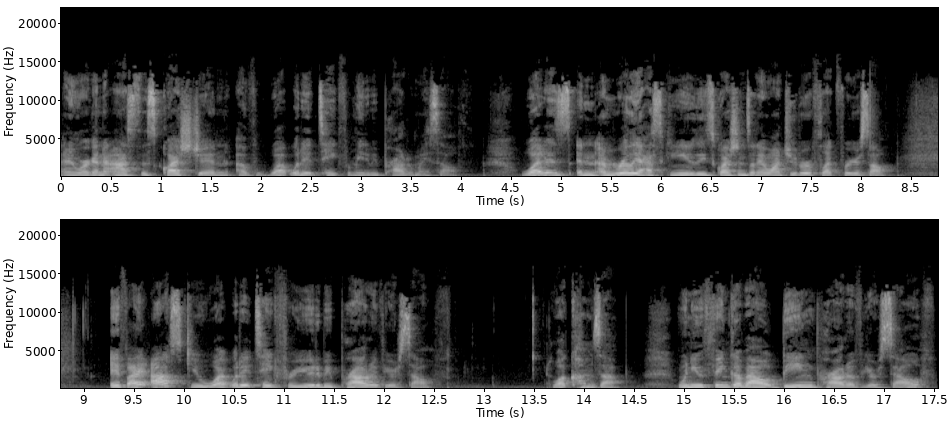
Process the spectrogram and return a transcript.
and we're going to ask this question of what would it take for me to be proud of myself? What is, and I'm really asking you these questions and I want you to reflect for yourself. If I ask you, what would it take for you to be proud of yourself? What comes up? When you think about being proud of yourself,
